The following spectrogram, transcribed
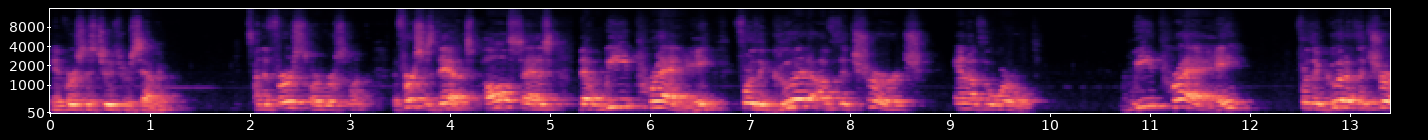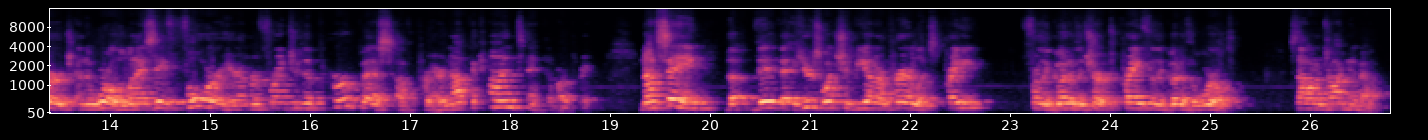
in verses 2 through 7. And the first, or verse 1, the first is this Paul says that we pray for the good of the church and of the world. We pray for the good of the church and the world. And when I say for here, I'm referring to the purpose of prayer, not the content of our prayer. I'm not saying that, that here's what should be on our prayer list pray for the good of the church, pray for the good of the world. It's not what I'm talking about.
